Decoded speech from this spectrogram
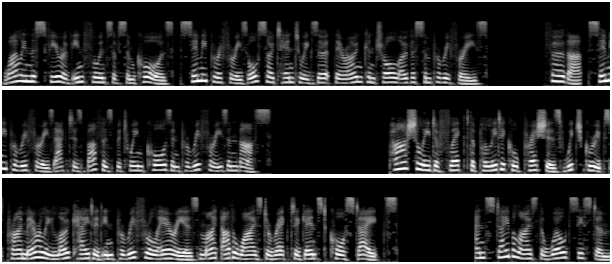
While in the sphere of influence of some cores, semi-peripheries also tend to exert their own control over some peripheries. Further, semi-peripheries act as buffers between cores and peripheries and thus partially deflect the political pressures which groups primarily located in peripheral areas might otherwise direct against core states and stabilize the world system.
